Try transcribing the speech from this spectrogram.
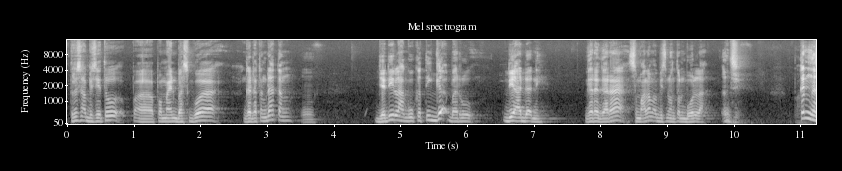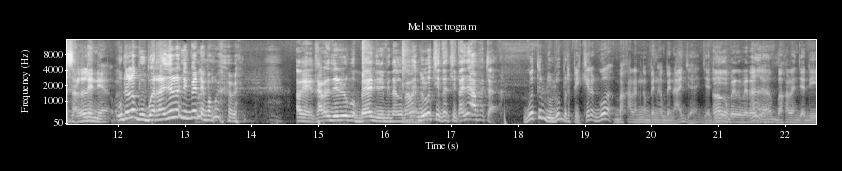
terus habis itu eh, pemain bass gue nggak datang datang jadi lagu ketiga baru dia ada nih gara-gara semalam habis nonton bola. Kan ngeselin ya udahlah bubar aja lah nih band emang Oke, karena jadi lu ngeband jadi bintang utama. Dulu cita-citanya apa, Cak? gue tuh dulu berpikir gue bakalan ngeband ngeband aja jadi Oh, ngeband-ngeband aja. eh, bakalan jadi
